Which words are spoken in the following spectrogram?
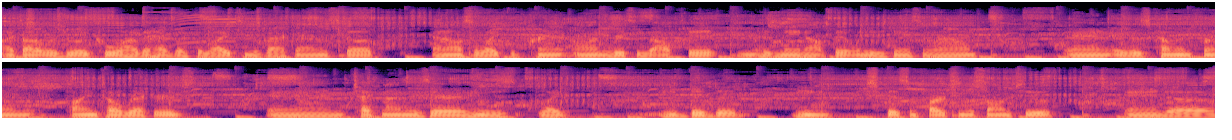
I thought it was really cool how they had like the lights in the background and stuff. And I also like the print on Rittz's outfit, his main outfit when he was dancing around. And it was coming from Clientele Records. And Tech N9ne was there and he was like, he did the, he spit some parts in the song too. And, uh,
